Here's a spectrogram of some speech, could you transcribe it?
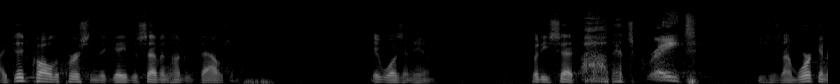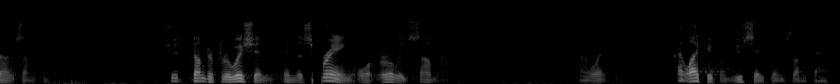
I did call the person that gave the 700,000. It wasn't him. But he said, Oh, that's great. He says, I'm working on something. Should come to fruition in the spring or early summer. I went, I like it when you say things like that.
